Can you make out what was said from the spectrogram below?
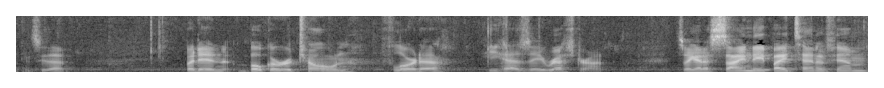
You can see that. But in Boca Raton, Florida, he has a restaurant. So I got a signed 8x10 of him.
